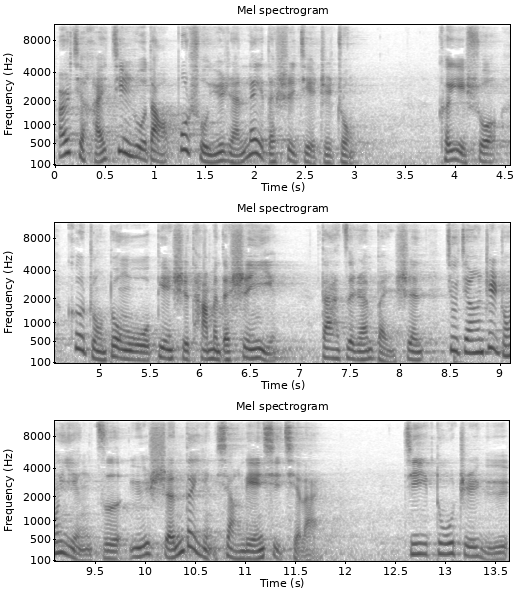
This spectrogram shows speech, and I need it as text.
而且还进入到不属于人类的世界之中。可以说，各种动物便是他们的身影。大自然本身就将这种影子与神的影像联系起来。基督之鱼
